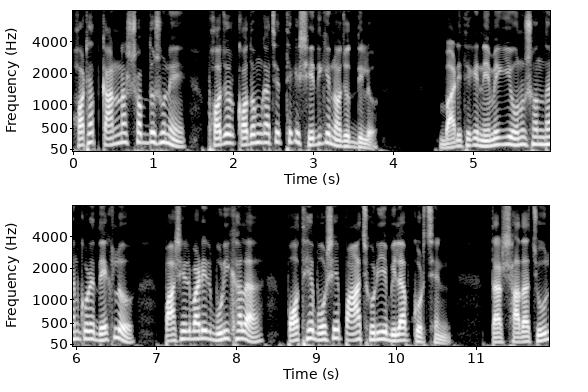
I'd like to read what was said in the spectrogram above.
হঠাৎ কান্নার শব্দ শুনে ফজর কদম গাছের থেকে সেদিকে নজর দিল। বাড়ি থেকে নেমে গিয়ে অনুসন্ধান করে দেখল, পাশের বাড়ির বুড়িখালা পথে বসে পা ছড়িয়ে বিলাপ করছেন। তার সাদা চুল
